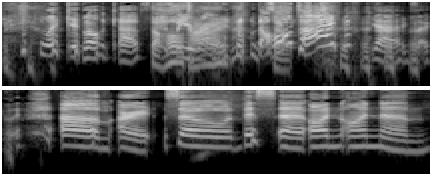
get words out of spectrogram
30 like in all caps. The whole time. right. the whole time? yeah, exactly. Um all right. So this uh on on um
